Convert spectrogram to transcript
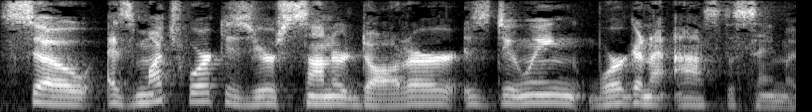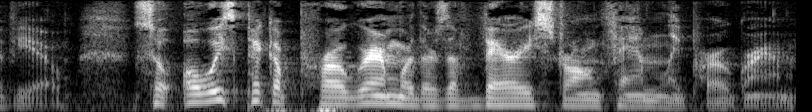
So, as much work as your son or daughter is doing, we're going to ask the same of you. So, always pick a program where there's a very strong family program.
